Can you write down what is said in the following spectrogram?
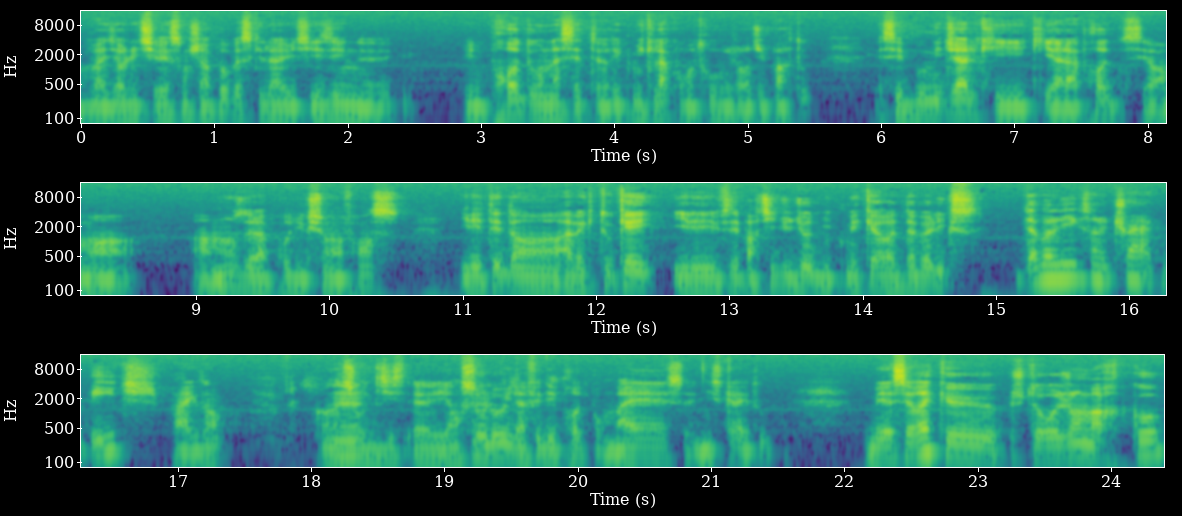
va dire lui tirer son chapeau parce qu'il a utilisé une, une prod où on a cette rythmique là qu'on retrouve aujourd'hui partout. Et c'est Boumidjal qui, qui a la prod. C'est vraiment un, un monstre de la production en France. Il était dans, avec 2K, il faisait partie du duo de beatmaker Double X. Double X on the track, beach, par exemple. Qu'on a Mm. sur, euh, et en solo, il a fait des prods pour Maes, Niska et tout. Mais c'est vrai que je te rejoins Marco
